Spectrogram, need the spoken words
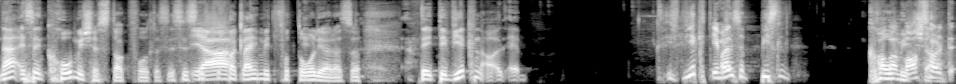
Nein, es sind komische Stockfotos. Es ist Ja. nicht zu vergleichen mit Fotolia oder so. Die, die wirken, äh, es wirkt mein- alles ein bisschen komischer. Aber was halt,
